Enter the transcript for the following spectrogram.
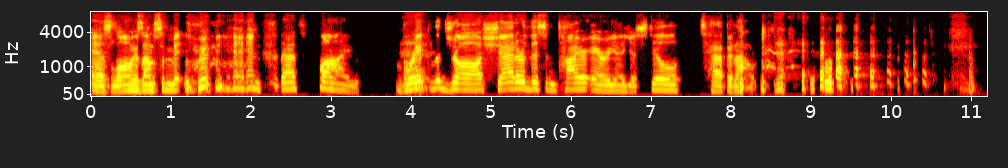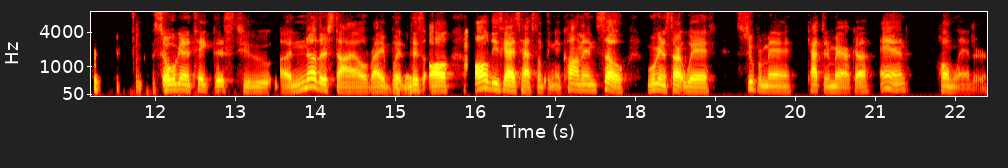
as long as I'm submitting you in the end. That's fine. Break the jaw, shatter this entire area. You're still tapping out. so we're gonna take this to another style, right? But this all all these guys have something in common. So we're gonna start with Superman, Captain America, and Homelander.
